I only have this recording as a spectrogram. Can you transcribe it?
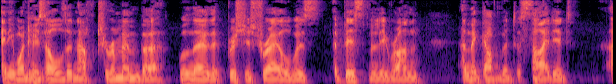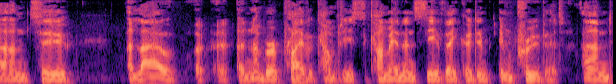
anyone who's old enough to remember will know that British Rail was abysmally run, and the government decided um, to allow a, a, number of private companies to come in and see if they could Im- improve it. And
